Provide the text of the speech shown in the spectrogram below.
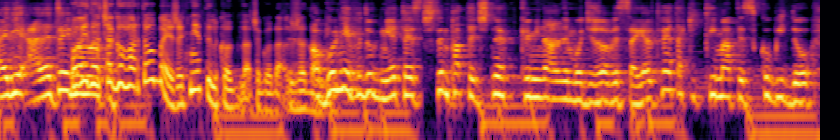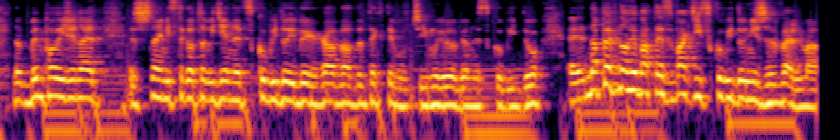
Ale nie, ale tutaj Powiedz, dlaczego warto obejrzeć, nie tylko dlaczego, da, że da. Ogólnie według mnie to jest sympatyczny, kryminalny, młodzieżowy serial. Trochę taki klimaty Scooby-Doo. No, bym powiedział nawet, że przynajmniej z tego co widziałem, Scooby-Doo i Brygada Detektywów, czyli mój ulubiony Scooby-Doo. E, Na pewno chyba to jest bardziej Scooby-Doo niż Velma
